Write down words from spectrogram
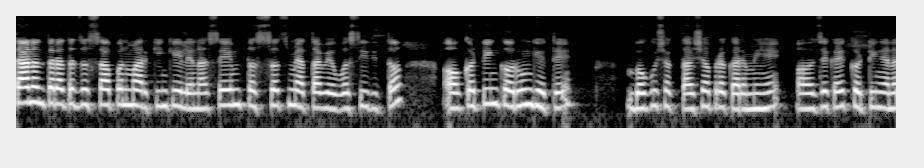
त्यानंतर आता जसं आपण मार्किंग केले ना सेम तसंच मी आता व्यवस्थित इथं कटिंग करून घेते. बघू शकता अशा प्रकारे मी हे जे काही कटिंग आहे ना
